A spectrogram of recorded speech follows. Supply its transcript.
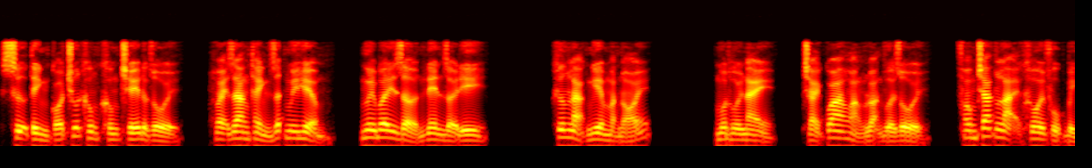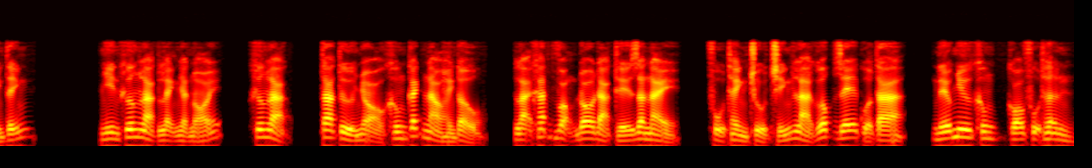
sự tình có chút không khống chế được rồi, huệ giang thành rất nguy hiểm, ngươi bây giờ nên rời đi. Khương lạc nghiêm mặt nói. Một hồi này, trải qua hoảng loạn vừa rồi, phong trác lại khôi phục bình tĩnh. Nhìn khương lạc lạnh nhạt nói, khương lạc, ta từ nhỏ không cách nào hành tẩu lại khát vọng đo đạc thế gian này, phụ thành chủ chính là gốc rễ của ta, nếu như không có phụ thân,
